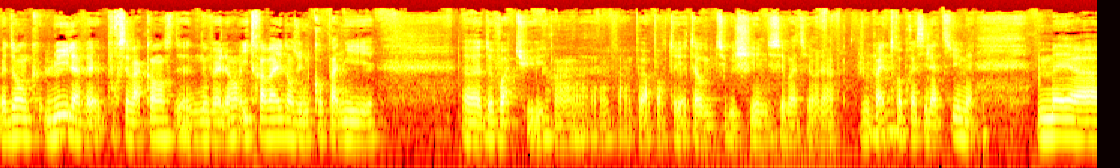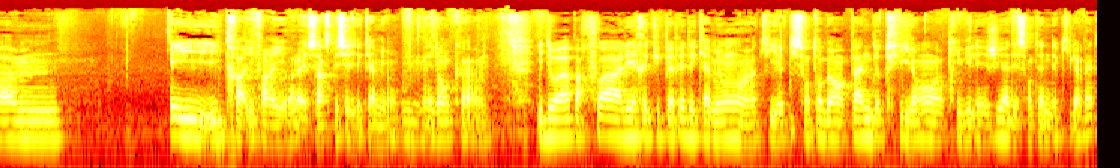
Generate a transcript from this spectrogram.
Mais donc, lui, il avait pour ses vacances de Nouvel An, il travaille dans une compagnie euh, de voitures, hein, enfin peu importe, Toyota ou Mitsubishi, une de ces voitures-là. Je ne veux pas être trop précis là-dessus, mais, euh, et il, travaille, enfin, voilà, c'est un spécialiste des camions. Et donc, euh, il doit parfois aller récupérer des camions euh, qui, qui, sont tombés en panne de clients euh, privilégiés à des centaines de kilomètres.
